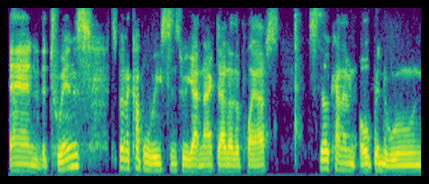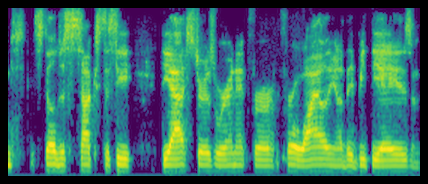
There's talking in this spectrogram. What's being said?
and the Twins, it's been a couple weeks since we got knocked out of the playoffs. Still kind of an open wound. It still just sucks to see the Astros were in it for, for a while. You know, they beat the A's, and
